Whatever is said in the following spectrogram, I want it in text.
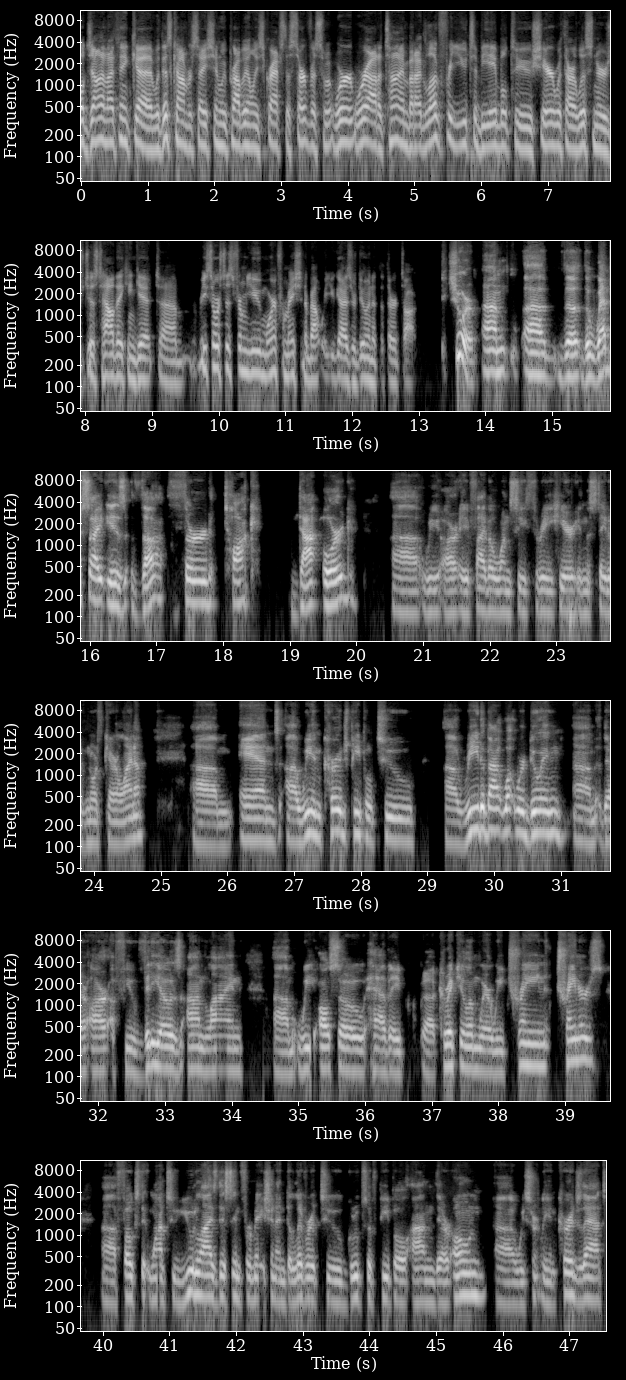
Well, John, I think uh, with this conversation, we probably only scratched the surface. We're we're out of time, but I'd love for you to be able to share with our listeners just how they can get uh, resources from you, more information about what you guys are doing at the Third Talk. Sure. Um, uh, the the website is thethirdtalk.org. Uh, we are a 501c3 here in the state of North Carolina, um, and uh, we encourage people to uh, read about what we're doing. Um, there are a few videos online. Um, we also have a, a, curriculum where we train trainers, uh, folks that want to utilize this information and deliver it to groups of people on their own. Uh, we certainly encourage that.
